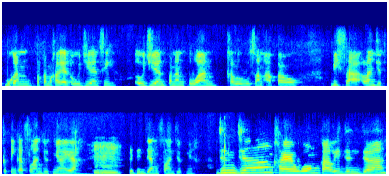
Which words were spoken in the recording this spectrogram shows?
Bukan pertama kali ada ujian sih. Ujian penentuan kelulusan atau bisa lanjut ke tingkat selanjutnya ya. Mm -mm. Ke jenjang selanjutnya jenjang kayak wong kali jenjang.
